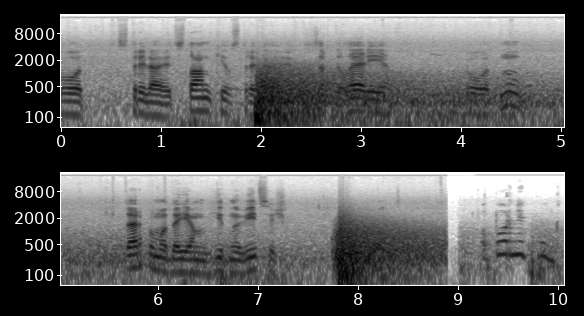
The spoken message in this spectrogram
От, стріляють з танків, стріляють з артилерії. От, ну, терпимо, даємо гідну відсіч. Опорний пункт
